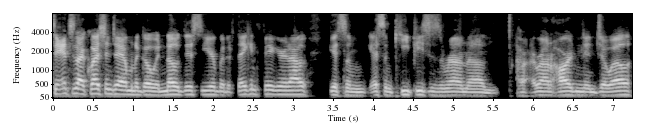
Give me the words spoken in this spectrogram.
to answer that question, Jay, I'm going to go with no this year. But if they can figure it out, get some get some key pieces around um, around Harden and Joel,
